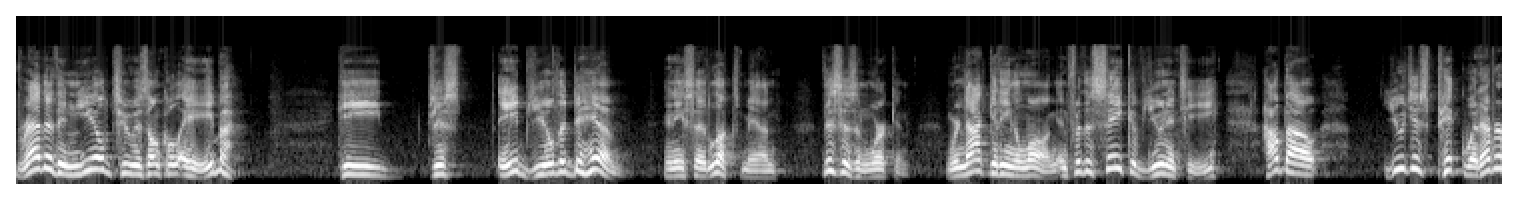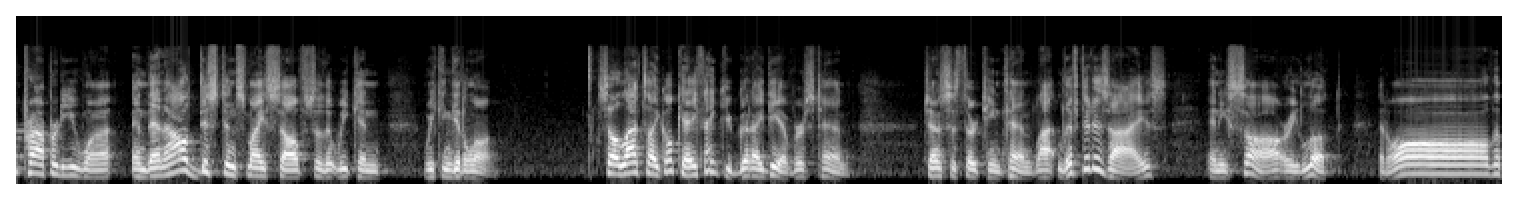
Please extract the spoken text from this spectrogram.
rather than yield to his uncle Abe, he just Abe yielded to him. And he said, Look, man, this isn't working. We're not getting along. And for the sake of unity, how about you just pick whatever property you want, and then I'll distance myself so that we can, we can get along. So Lot's like, okay, thank you, good idea. Verse 10, Genesis 13 10. Lot lifted his eyes, and he saw, or he looked, at all the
